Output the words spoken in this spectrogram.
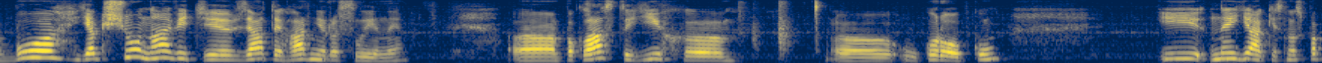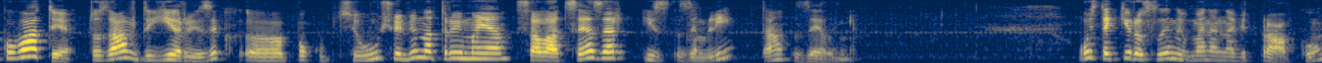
Бо якщо навіть взяти гарні рослини, покласти їх у коробку, і неякісно спакувати, то завжди є ризик е, покупцю, що він отримає салат Цезар із землі та зелені. Ось такі рослини в мене на відправку.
